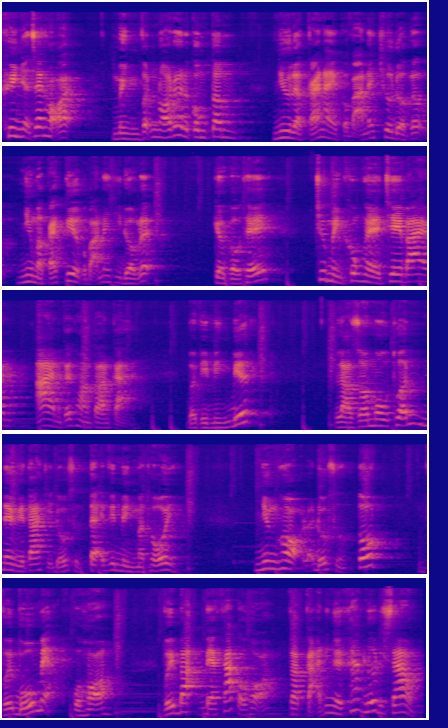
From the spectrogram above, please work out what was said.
Khi nhận xét họ ấy, mình vẫn nói rất là công tâm như là cái này của bạn ấy chưa được đâu nhưng mà cái kia của bạn ấy thì được đấy. Kiểu cầu thế chứ mình không hề chê bai ai một cách hoàn toàn cả. Bởi vì mình biết là do mâu thuẫn nên người ta chỉ đối xử tệ với mình mà thôi. Nhưng họ lại đối xử tốt với bố mẹ của họ, với bạn bè khác của họ và cả những người khác nữa thì sao?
